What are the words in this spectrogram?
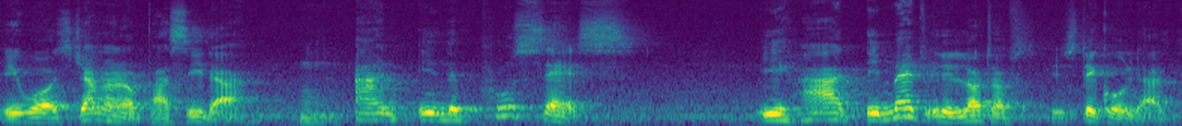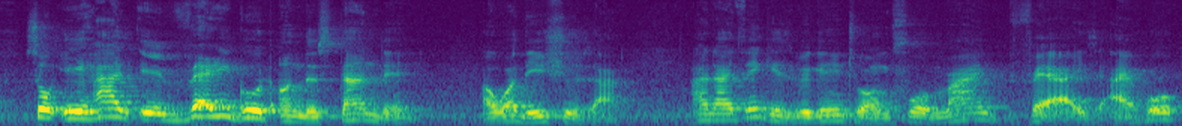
He was chairman of PACEDA, hmm. and in the process, he had he met with a lot of stakeholders. So he had a very good understanding of what the issues are. And i think it's beginning to unfold. My fear is i hope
